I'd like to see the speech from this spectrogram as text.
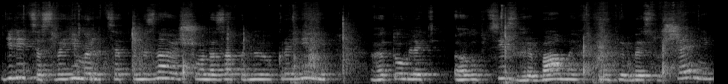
Діліться своїми рецептами. Знаю, що на Западній Україні готовлять голубці з грибами, гриби сушені.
